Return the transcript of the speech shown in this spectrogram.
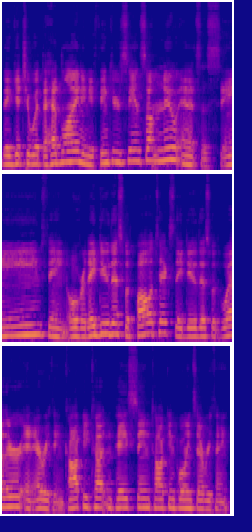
They get you with the headline and you think you're seeing something new, and it's the same thing over. They do this with politics, they do this with weather and everything. Copy, cut, and paste, same talking points, everything.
